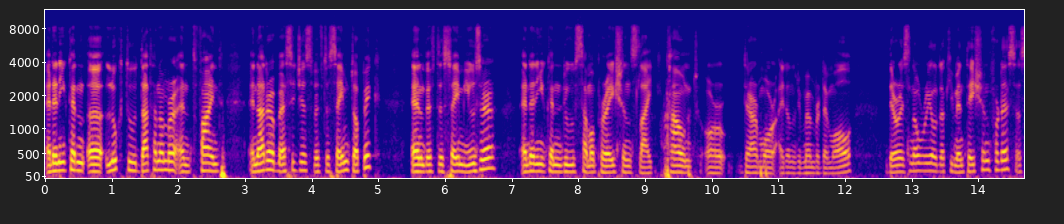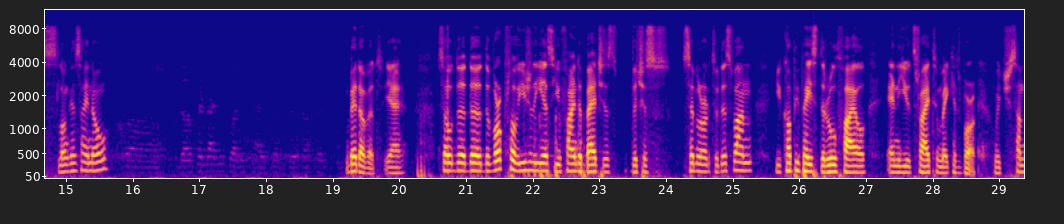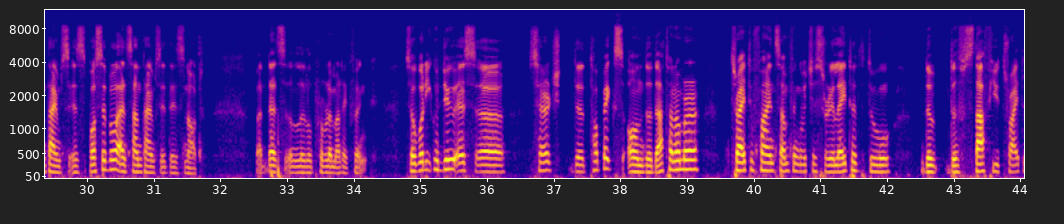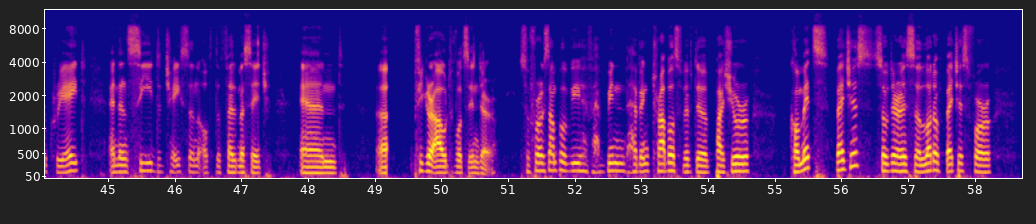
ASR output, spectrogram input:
And then you can uh, look to Datanommer and find another messages with the same topic and with the same user. And then you can do some operations like count or there are more, I don't remember them all. There is no real documentation for this as long as I know. Bit of it, yeah. So the, the, the workflow usually is you find a badge which is similar to this one, you copy paste the rule file and you try to make it work, which sometimes is possible and sometimes it is not. But that's a little problematic thing. So what you could do is uh, search the topics on the Datanommer, try to find something which is related to the, the stuff you try to create, and then see the JSON of the fed message and figure out what's in there. So for example, we have been having troubles with the Pagure commits badges. So there is a lot of badges for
